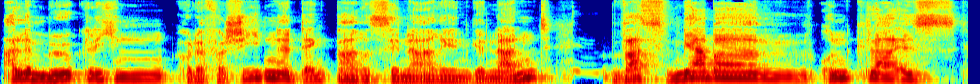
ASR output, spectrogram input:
alle möglichen oder verschiedene denkbare Szenarien genannt. Was mir aber unklar ist,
